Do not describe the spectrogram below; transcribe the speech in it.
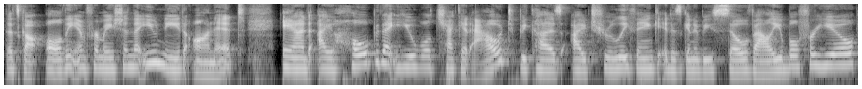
that's got all the information that you need on it. And I hope that you will check it out because I truly think it is going to be so valuable for you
